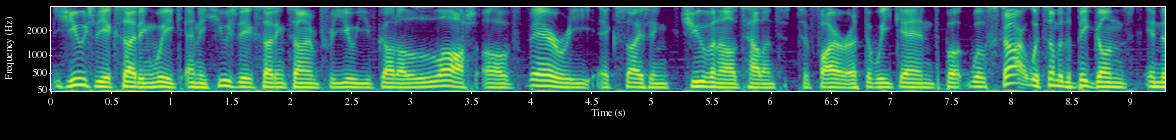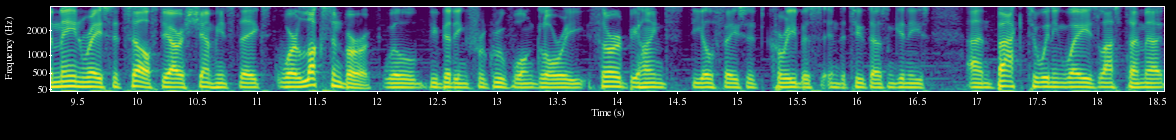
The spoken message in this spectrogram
Hugely exciting week and a hugely exciting time for you. You've got a lot of very exciting juvenile talent to fire at the weekend, but we'll start with some of the big guns in the main race itself, the Irish Champion Stakes, where Luxembourg will be bidding for Group 1 glory, third behind the ill-fated Coroebus in the 2000 Guineas, and back to winning ways last time out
